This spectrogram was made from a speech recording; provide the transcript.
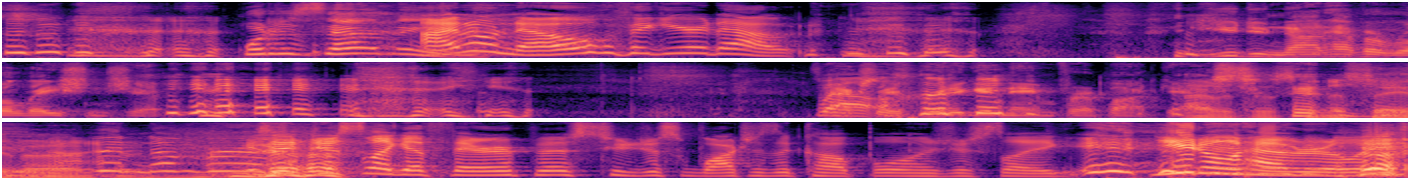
kids. what does that mean I don't know. Figure it out. you do not have a relationship it's Well. actually a pretty good name for a podcast I was just gonna say that. Number Is it just like a therapist who just watches a couple and is just like, you don't have a relationship.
